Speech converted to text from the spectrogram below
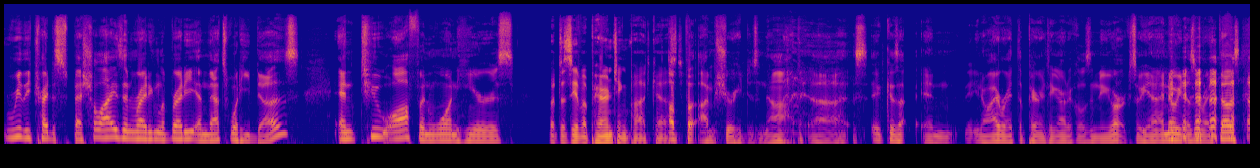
really tried to specialize in writing libretti, and that's what he does. And too often one hears But does he have a parenting podcast? up, I'm sure he does not, because and you know I write the parenting articles in New York, so yeah, I know he doesn't write those.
